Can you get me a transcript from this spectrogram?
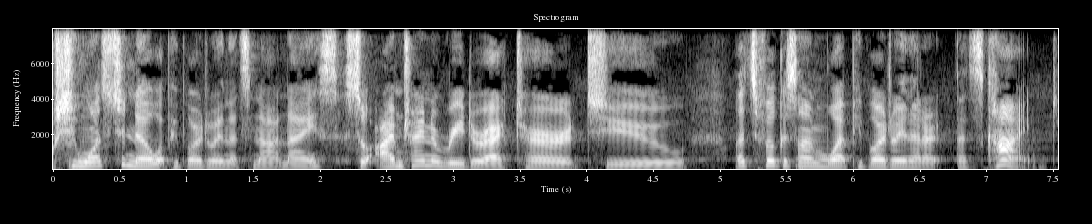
she wants to know what people are doing that's not nice. So I'm trying to redirect her to let's focus on what people are doing that are that's kind.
